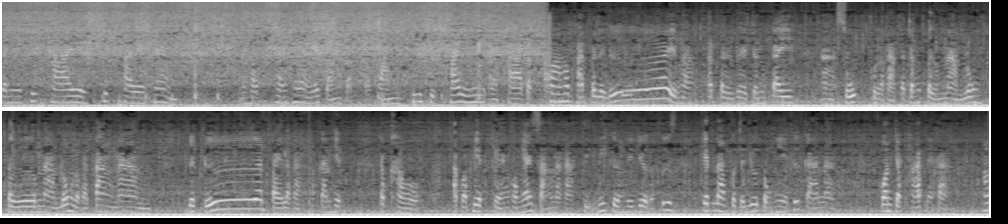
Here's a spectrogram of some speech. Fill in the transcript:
จะมีพริกไทยพริกไทยแห้งนะคะใช้แห้งไว้สังกับตำที่สุดไข่นี่อ่าคาตะข้าเขาผัดไปเรื่อยๆค่ะผัดไปเรื่อยๆจนไก่อ่าสุกคุณล่ะค่ะก็จังเติมน้ำลงเติมน้ำลงแล้วก็ตั้งน้ำเดือดๆไปละค่ะการเห็ดกับเขา อัประเภทแกงของยายสังนะคะที่มีเครื่องเยอะๆก็คือเคล็ดลับก็จะอยู่ตรงนี้คือการนะก่อนจะพัดเนี่ยค่ะเขา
